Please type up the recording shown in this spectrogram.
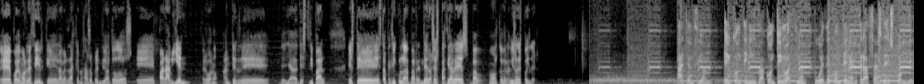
eh, podemos decir que la verdad es que nos ha sorprendido a todos eh, para bien. Pero bueno, antes de, de ya destripar este, esta película, barrenderos espaciales, vamos con el aviso de spoiler. Atención, el contenido a continuación puede contener trazas de spoiler.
